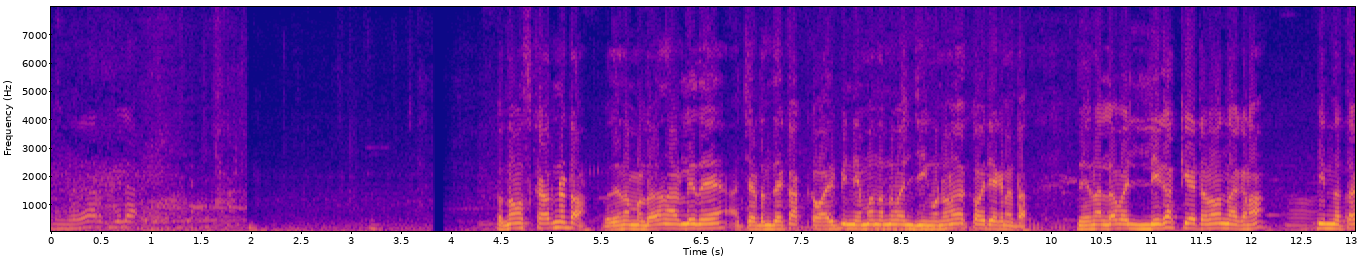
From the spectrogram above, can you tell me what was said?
ഇന്ന് ഇറക്കില്ല. അപ്പൊ നമസ്കാരം കേട്ടോ അപ്പൊ ഇത് നമ്മുടെ നാട്ടിൽ ഇത് ചേട്ടന്റെ കക്കവാരി പിന്നെയും വന്നിട്ട് വഞ്ചിയും കൊണ്ടാണ് കക്കവാരി ആക്കണ കേട്ടോ ഇത് നല്ല വലിയ കക്കയായിട്ടാണ് വന്നേക്കണ. അപ്പൊ ഇന്നത്തെ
